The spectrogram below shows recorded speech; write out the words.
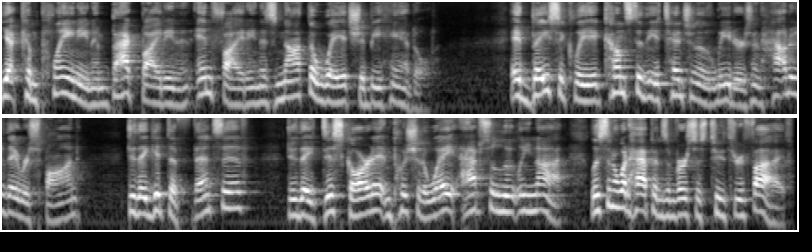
Yet complaining and backbiting and infighting is not the way it should be handled. It basically it comes to the attention of the leaders and how do they respond? Do they get defensive? Do they discard it and push it away? Absolutely not. Listen to what happens in verses 2 through 5.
